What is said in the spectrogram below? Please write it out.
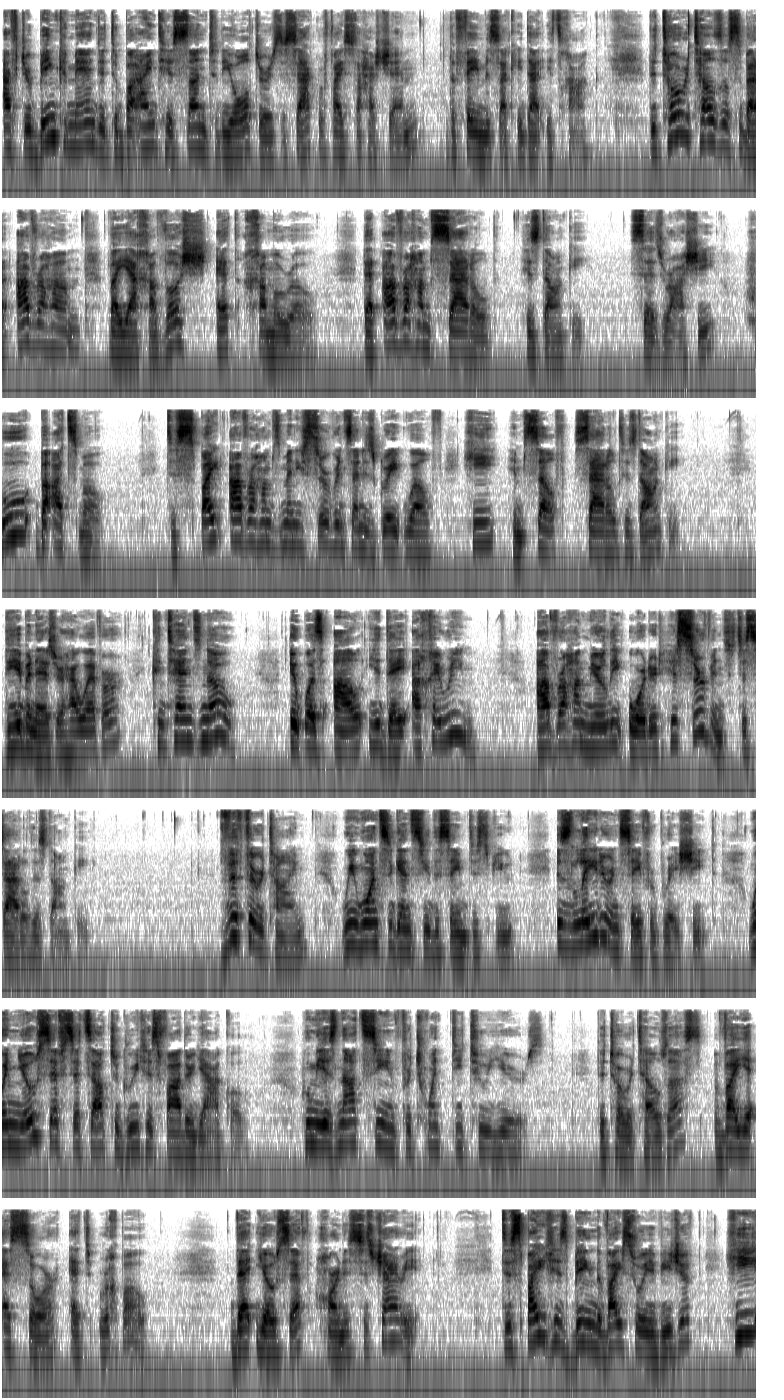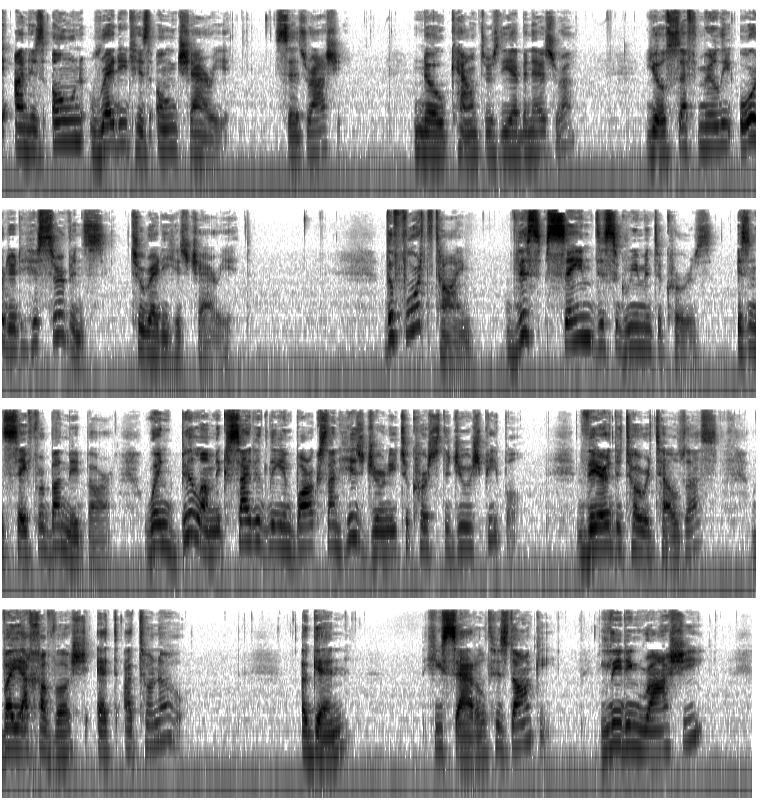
After being commanded to bind his son to the altar as a sacrifice to Hashem, the famous Akedat Yitzchak, the Torah tells us about Avraham vayachavosh et chamoro, that Avraham saddled his donkey says Rashi, Hu ba'atzmo. Despite Abraham's many servants and his great wealth, he himself saddled his donkey. The Ibn Ezra, however, contends no, it was al yedei acherim. Avraham merely ordered his servants to saddle his donkey. The third time, we once again see the same dispute, is later in Sefer Breshit, when Yosef sets out to greet his father Yaakov, whom he has not seen for 22 years. The Torah tells us, Vaye'esor et ruchbo, that Yosef harnessed his chariot. Despite his being the viceroy of Egypt, he on his own readied his own chariot, says Rashi. No, counters the Ibn Ezra. Yosef merely ordered his servants to ready his chariot. The fourth time this same disagreement occurs is in Sefer Bamidbar, when Bilam excitedly embarks on his journey to curse the Jewish people. There the Torah tells us, Vayachavosh et atono. Again, he saddled his donkey, leading Rashi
